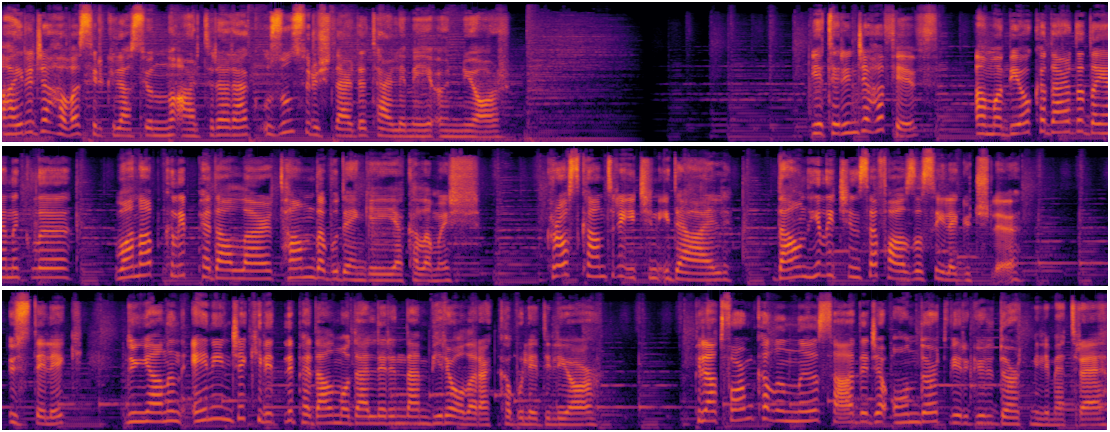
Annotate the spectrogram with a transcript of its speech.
Ayrıca hava sirkülasyonunu artırarak uzun sürüşlerde terlemeyi önlüyor. Yeterince hafif ama bir o kadar da dayanıklı. One Up Clip pedallar tam da bu dengeyi yakalamış. Cross country için ideal, downhill içinse fazlasıyla güçlü. Üstelik dünyanın en ince kilitli pedal modellerinden biri olarak kabul ediliyor. Platform kalınlığı sadece 14,4 mm.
